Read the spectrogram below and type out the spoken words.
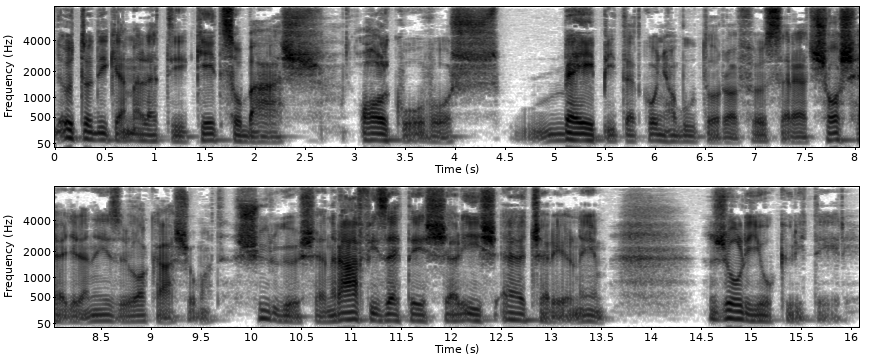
Ötödik emeleti, kétszobás, alkóvos, beépített konyhabútorral felszerelt sashegyre néző lakásomat sürgősen, ráfizetéssel is elcserélném. Zsolió Küritéri.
